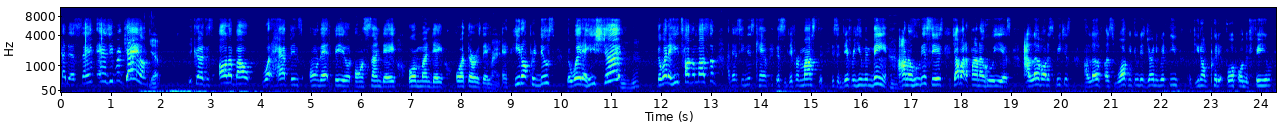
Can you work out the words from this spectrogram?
had that same energy for Cam yep. because it's all about what happens on that field on Sunday or Monday or Thursday. Right. And if he don't produce the way that he should, hmm the way that he talking about stuff, I never seen this Cam. This is a different monster. This is a different human being. Mm. I don't know who this is. Y'all about to find out who he is. I love all the speeches. I love us walking through this journey with you. If you don't put it forth on the field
